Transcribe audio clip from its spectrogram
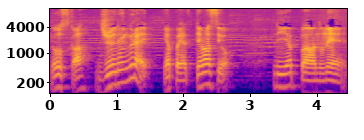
うどうすか？10年ぐらいやっぱやってますよ。でやっぱあのね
